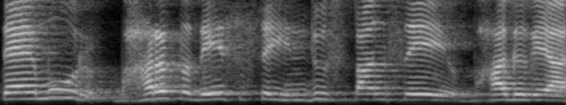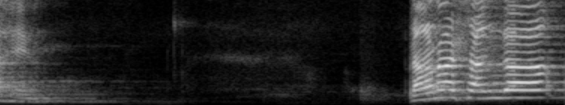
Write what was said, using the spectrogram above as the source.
तैमूर भारत देश से हिंदुस्तान से भाग गया है। राणा सांगा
